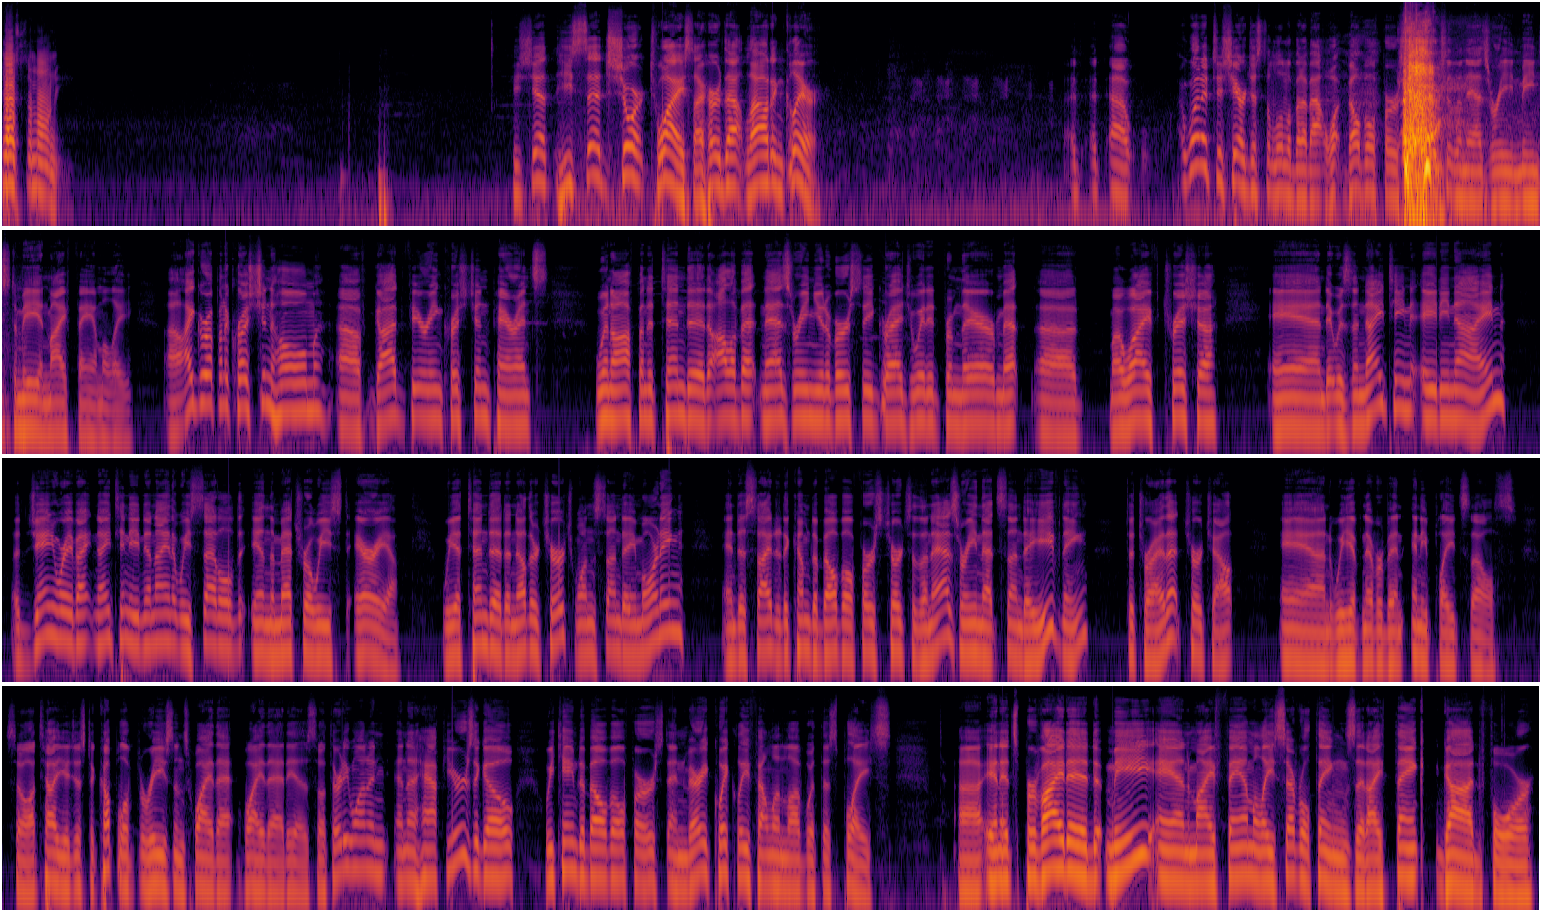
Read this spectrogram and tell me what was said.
testimony. He said, he said short twice. I heard that loud and clear. Uh, uh, I wanted to share just a little bit about what Belleville First Church of the Nazarene means to me and my family. Uh, I grew up in a Christian home, uh, God fearing Christian parents. Went off and attended Olivet Nazarene University, graduated from there, met uh, my wife, Tricia, and it was in 1989, uh, January of 1989, that we settled in the Metro East area. We attended another church one Sunday morning and decided to come to Belleville First Church of the Nazarene that Sunday evening to try that church out, and we have never been any place else. So I'll tell you just a couple of reasons why that why that is. So 31 and a half years ago, we came to Belleville First and very quickly fell in love with this place. Uh, and it's provided me and my family several things that I thank God for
